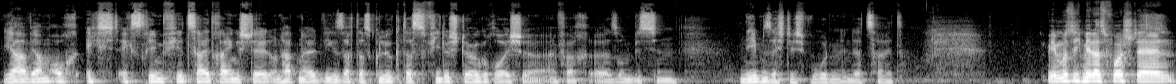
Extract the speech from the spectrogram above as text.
ja, wir haben auch echt extrem viel Zeit reingestellt und hatten halt, wie gesagt, das Glück, dass viele Störgeräusche einfach äh, so ein bisschen nebensächlich wurden in der Zeit. Wie muss ich mir das vorstellen?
